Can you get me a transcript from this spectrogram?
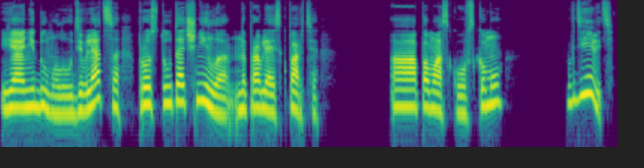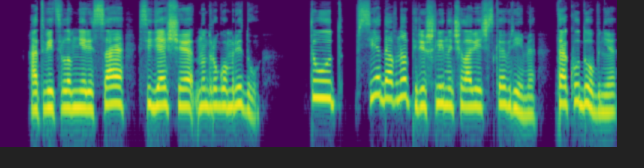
Я не думала удивляться, просто уточнила, направляясь к парте. «А по московскому?» «В девять», — ответила мне Рисая, сидящая на другом ряду. «Тут все давно перешли на человеческое время, так удобнее,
